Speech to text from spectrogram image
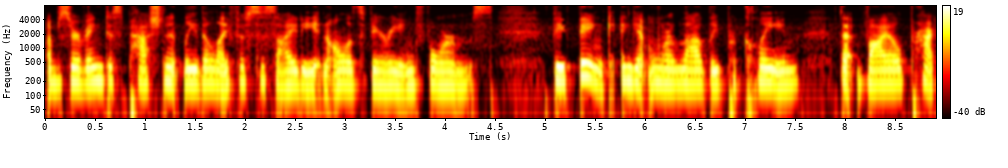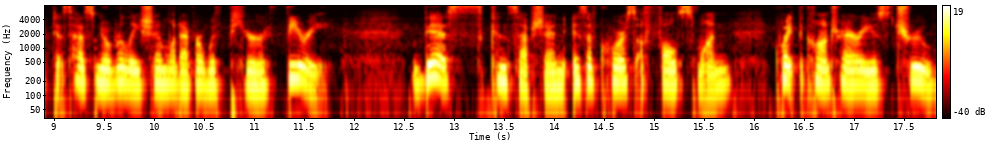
observing dispassionately the life of society in all its varying forms. They think and yet more loudly proclaim that vile practice has no relation whatever with pure theory. This conception is, of course, a false one. Quite the contrary is true.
